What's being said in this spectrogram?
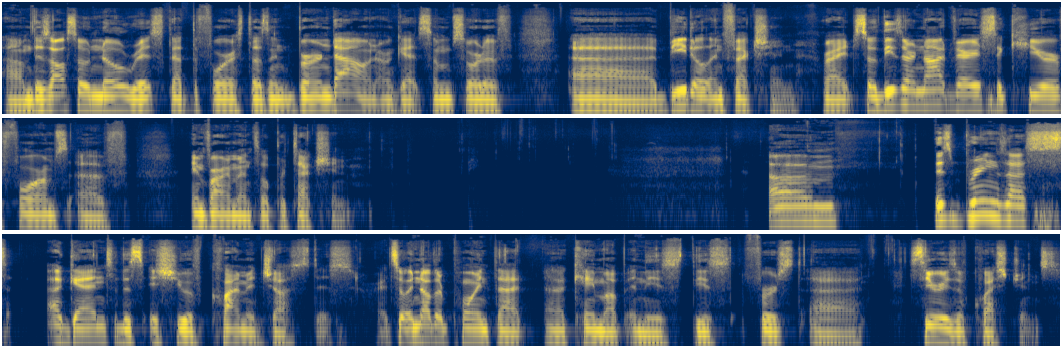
Um, there's also no risk that the forest doesn't burn down or get some sort of uh, beetle infection, right? So these are not very secure forms of environmental protection. Um, this brings us again to this issue of climate justice. Right? So another point that uh, came up in these these first uh, series of questions.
